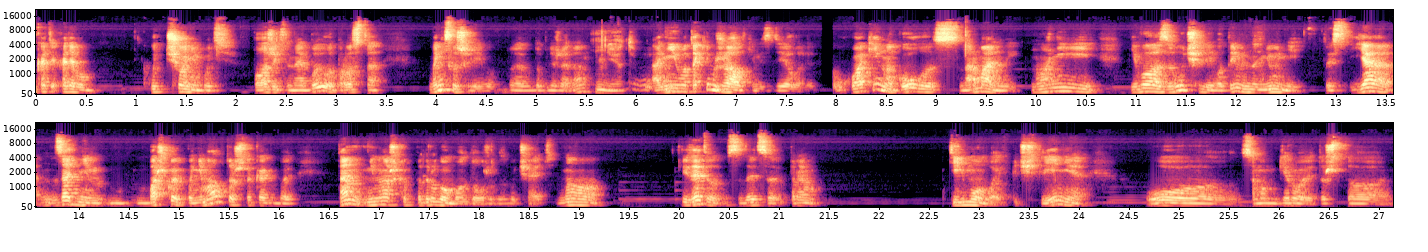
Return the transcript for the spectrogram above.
хотя, хотя бы хоть что-нибудь положительное было, просто вы не слышали его в дубляже, да? Нет. Они его таким жалким сделали. У Хуакина голос нормальный, но они его озвучили вот именно нюней. То есть я задним башкой понимал то, что как бы там немножко по-другому он должен звучать, но из этого создается прям дерьмовое впечатление о самом герое. То, что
